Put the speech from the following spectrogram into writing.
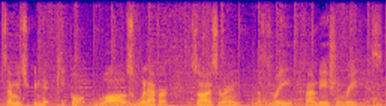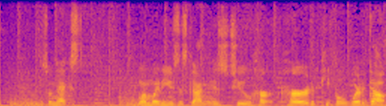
So that means you can hit people, walls, whatever, as long as they're in a three foundation radius. So next, one way to use this gun is to herd people where to go.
